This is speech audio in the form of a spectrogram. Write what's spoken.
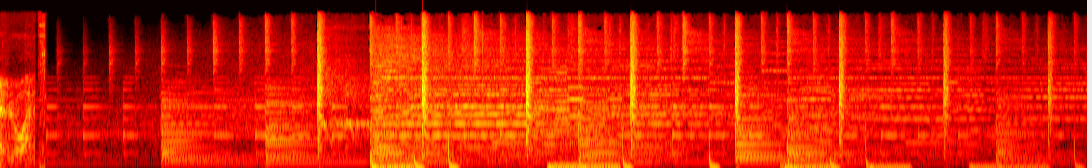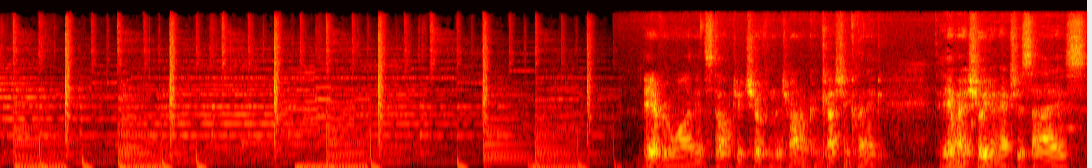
everyone. Hey everyone, it's Dr. Cho from the Toronto Concussion Clinic. Today I'm going to show you an exercise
